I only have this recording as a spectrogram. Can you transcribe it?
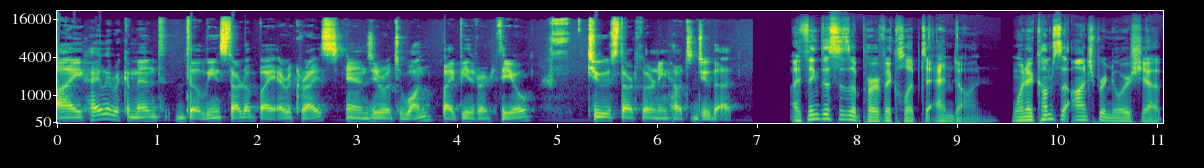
I highly recommend The Lean Startup by Eric Rice and Zero to One by Peter Thiel to start learning how to do that. I think this is a perfect clip to end on. When it comes to entrepreneurship,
